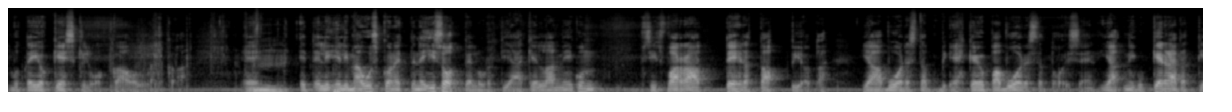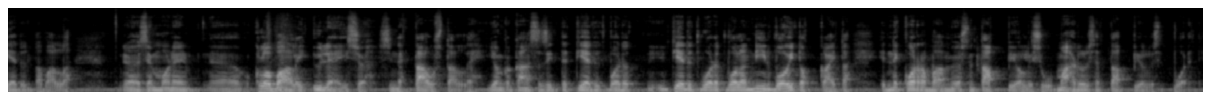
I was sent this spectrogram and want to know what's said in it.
mutta ei ole keskiluokkaa ollenkaan. Et, mm. et, eli, eli mä uskon, että ne isot pelurit jää, kella on niin kuin, siis varaa tehdä tappiota ja vuodesta, ehkä jopa vuodesta toiseen ja niin kuin kerätä tietyllä tavalla – semmoinen globaali yleisö sinne taustalle, jonka kanssa sitten tietyt vuodet, tietyt vuodet voi olla niin voitokkaita, että ne korvaa myös ne tappiollisuus, mahdolliset tappiolliset vuodet.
